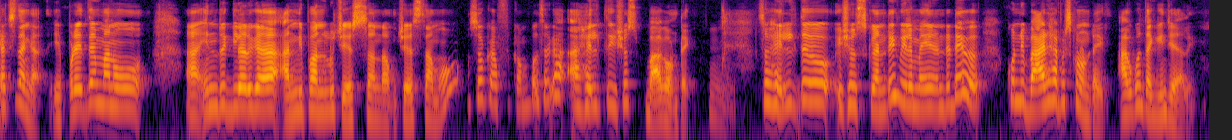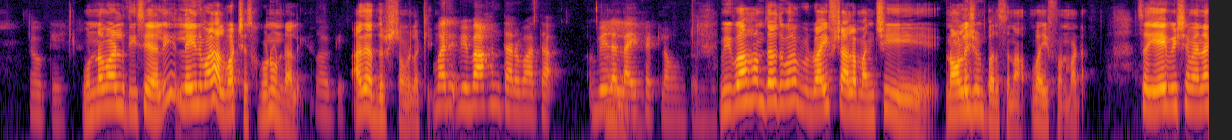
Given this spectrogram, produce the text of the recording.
ఖచ్చితంగా. ఎప్పుడైతే మనం ఇన్రెగ్యులర్గా అన్ని పనులు చేస్తున్నాం చేస్తామో సో కంపల్సరీగా ఆ హెల్త్ ఇష్యూస్ బాగా ఉంటాయి. సో హెల్త్ ఇష్యూస్ కంటే వీళ్ళ మెయిన్ ఏంటంటే కొన్ని బ్యాడ్ హ్యాబిట్స్ కూడా ఉంటాయి. అవి కొన్ని తగ్గించేయాలి. ఓకే. ఉన్నవాళ్ళు తీసేయాలి లేని వాళ్ళు అలవాటు చేసుకోకుండా ఉండాలి. అదే అదృష్టం వీళ్ళకి. మరి వివాహం తర్వాత వీళ్ళ. లైఫ్ ఎట్లా ఉంటుంది? వివాహం తర్వాత కూడా వైఫ్ చాలా మంచి నాలెడ్జ్ ఉన్న పర్సన్ వైఫ్ అనమాట సో ఏ విషయమైనా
